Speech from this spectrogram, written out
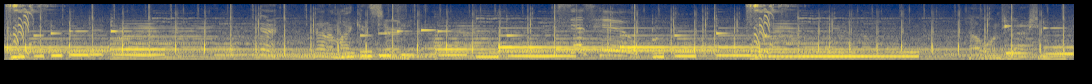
Eh, none of my concern. Says who? How unfashionable.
